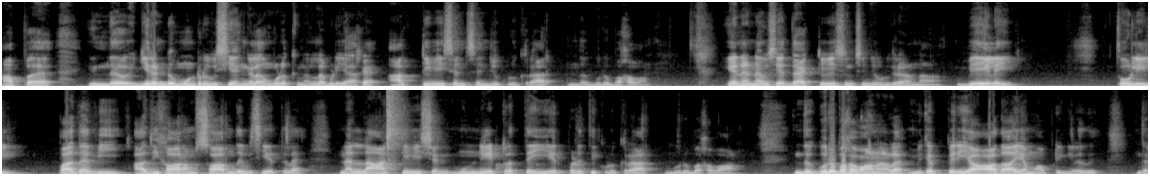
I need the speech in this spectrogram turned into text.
அப்போ இந்த இரண்டு மூன்று விஷயங்களை உங்களுக்கு நல்லபடியாக ஆக்டிவேஷன் செஞ்சு கொடுக்குறார் இந்த குரு பகவான். என்னென்ன விஷயத்தை ஆக்டிவேஷன் செஞ்சு கொடுக்குறாருன்னா வேலை தொழில் பதவி அதிகாரம் சார்ந்த விஷயத்தில் நல்ல ஆக்டிவேஷன் முன்னேற்றத்தை ஏற்படுத்தி கொடுக்கிறார் குரு பகவான். இந்த குரு பகவானால் மிகப்பெரிய ஆதாயம் அப்படிங்கிறது இந்த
